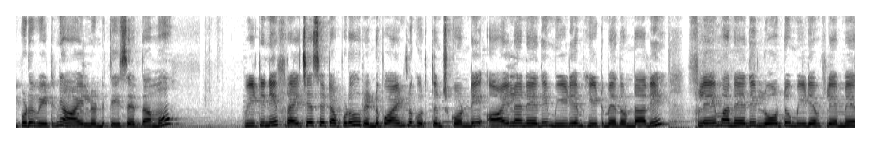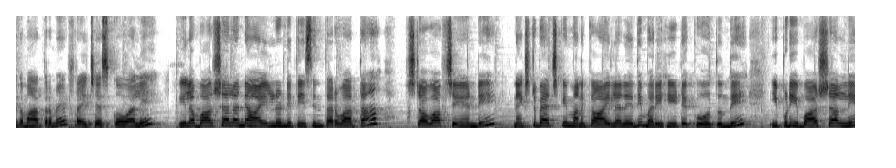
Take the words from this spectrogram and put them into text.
ఇప్పుడు వీటిని ఆయిల్ నుండి తీసేద్దాము. వీటిని ఫ్రై చేసేటప్పుడు రెండు పాయింట్లు గుర్తుంచుకోండి. ఆయిల్ అనేది మీడియం హీట్ మీద ఉండాలి. ఫ్లేమ్ అనేది లో టు మీడియం ఫ్లేమ్ మీద మాత్రమే ఫ్రై చేసుకోవాలి. ఇలా బాదుషాలన్నీ ఆయిల్ నుండి తీసిన తర్వాత స్టవ్ ఆఫ్ చేయండి. నెక్స్ట్ బ్యాచ్కి మనకు ఆయిల్ అనేది మరీ హీట్ ఎక్కువ అవుతుంది. ఇప్పుడు ఈ బాదుషాల్ని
